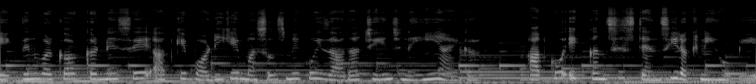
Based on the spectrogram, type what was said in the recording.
एक दिन वर्कआउट करने से आपके बॉडी के मसल्स में कोई ज़्यादा चेंज नहीं आएगा। आपको एक कंसिस्टेंसी रखनी होगी।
